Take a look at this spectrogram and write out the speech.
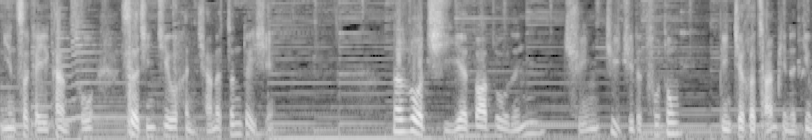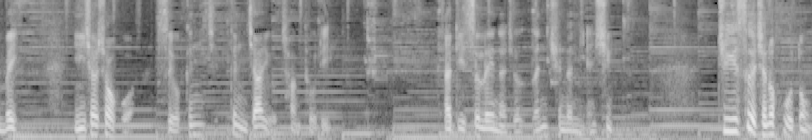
因此可以看出，社群具有很强的针对性。那若企业抓住人群聚集的初衷，并结合产品的定位，营销效果是有更更加有穿透力。那第四类呢，就是人群的粘性。基于社群的互动、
